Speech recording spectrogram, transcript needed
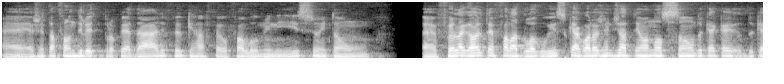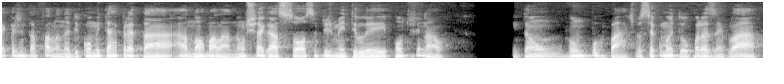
É, a gente está falando de direito de propriedade, foi o que o Rafael falou no início, então é, foi legal ele ter falado logo isso, que agora a gente já tem uma noção do que é que, do que, é que a gente está falando, né? de como interpretar a norma lá, não chegar só simplesmente ler e ponto final. Então, vamos por parte. Você comentou, por exemplo, ah,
